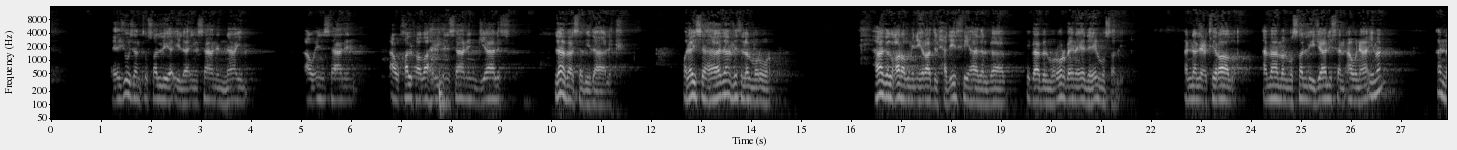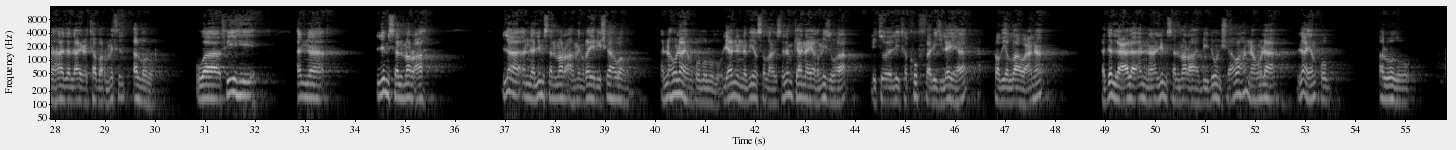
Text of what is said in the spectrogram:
يجوز أن تصلي إلى إنسان نائم أو إنسان أو خلف ظهر إنسان جالس لا بأس بذلك. وليس هذا مثل المرور. هذا الغرض من إيراد الحديث في هذا الباب. في باب المرور بين يدي المصلي أن الاعتراض أمام المصلي جالسا أو نائما أن هذا لا يعتبر مثل المرور. وفيه أن لمس المرأة لا أن لمس المرأة من غير شهوة أنه لا ينقض الوضوء لأن النبي صلى الله عليه وسلم كان يغمزها لتكف رجليها رضي الله عنها فدل على أن لمس المرأة بدون شهوة أنه لا لا ينقض الوضوء.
